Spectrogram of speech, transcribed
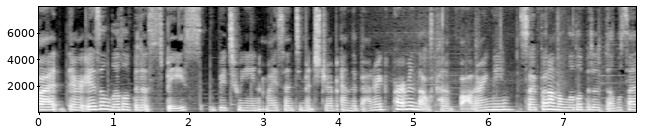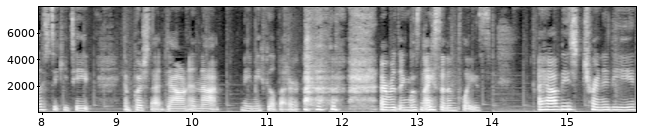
but there is a little bit of space between my sentiment strip and the battery compartment that was kind of bothering me. So I put on a little bit of double-sided sticky tape and pushed that down and that made me feel better. Everything was nice and in place. I have these Trinity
